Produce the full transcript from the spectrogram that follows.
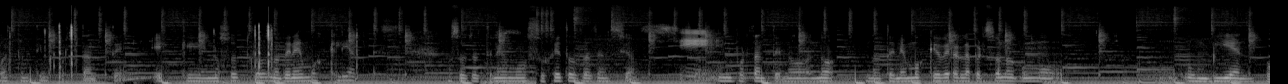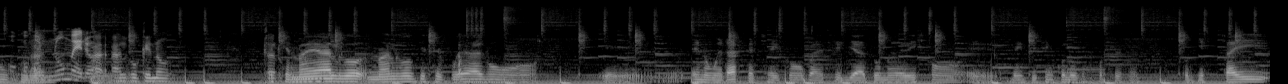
bastante importante es que nosotros no tenemos clientes, nosotros tenemos sujetos de atención. Sí, Es importante, no, no, no tenemos que ver a la persona como un bien, Un o como un número. a- algo que no. claro, Es que no es algo, no algo que se pueda como eh, enumerar, ¿cachai? Como para decir, ya tú me debís como eh, 25 lucas por sesión. Porque está ahí,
